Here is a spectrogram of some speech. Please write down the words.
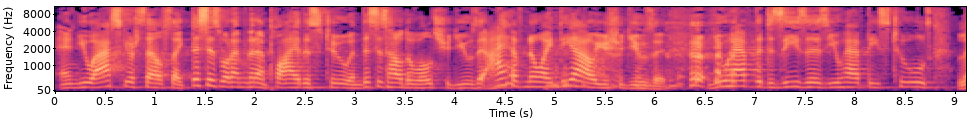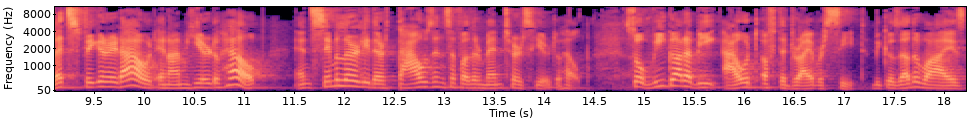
and you ask yourselves, like, this is what I'm going to apply this to, and this is how the world should use it. I have no idea how you should use it. You have the diseases, you have these tools, let's figure it out, and I'm here to help. And similarly, there are thousands of other mentors here to help. So we got to be out of the driver's seat because otherwise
